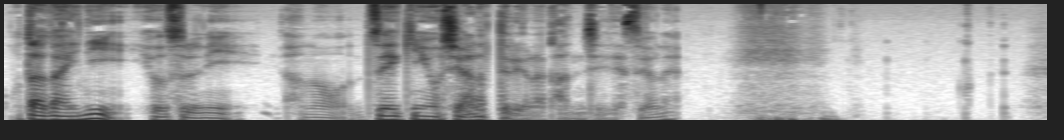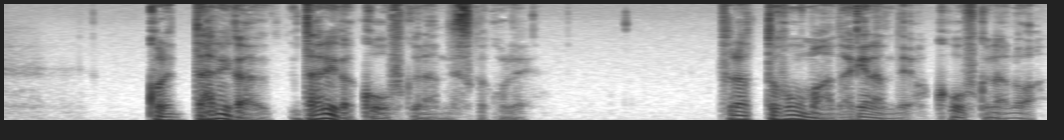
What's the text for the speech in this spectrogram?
お互いに、要するに、あの、税金を支払ってるような感じですよね。これ誰が、誰が幸福なんですか、これ。プラットフォーマーだけなんだよ、幸福なのは。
